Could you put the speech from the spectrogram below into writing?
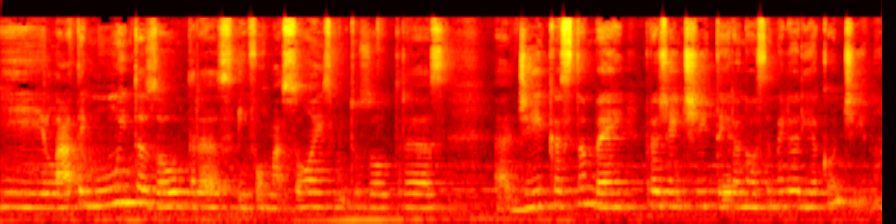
E lá tem muitas outras informações, muitas outras uh, dicas também para gente ter a nossa melhoria contínua.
